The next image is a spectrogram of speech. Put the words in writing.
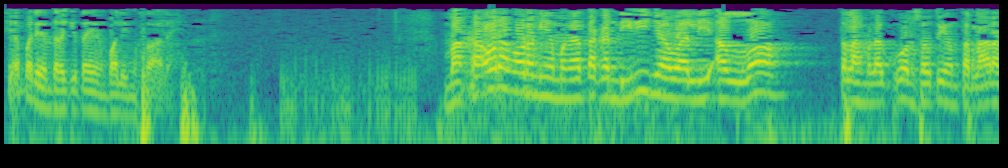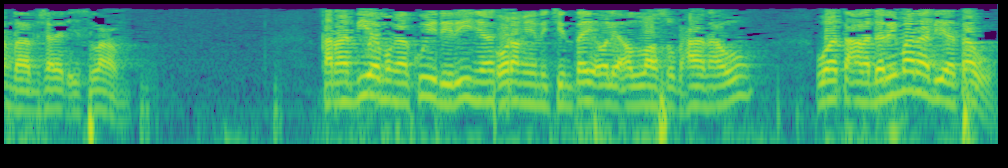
Siapa di antara kita yang paling saleh? Maka orang-orang yang mengatakan dirinya wali Allah telah melakukan sesuatu yang terlarang dalam syariat Islam. Karena dia mengakui dirinya orang yang dicintai oleh Allah Subhanahu wa taala. Dari mana dia tahu?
